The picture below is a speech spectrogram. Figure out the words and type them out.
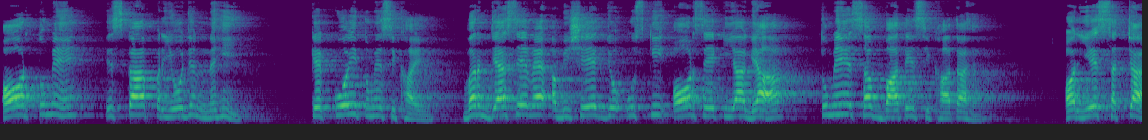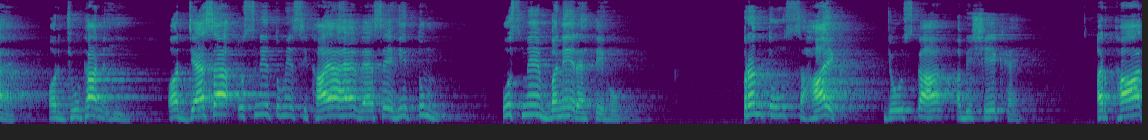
اور تمہیں اس کا پریوجن نہیں کہ کوئی تمہیں سکھائے ورن جیسے وہ ابھیشیک جو اس کی اور سے کیا گیا، تمہیں سب باتیں سکھاتا ہے۔ اور یہ سچا ہے اور جھوٹا نہیں۔ اور جیسا اس نے تمہیں سکھایا ہے، ویسے ہی تم اس میں بنے رہتے ہو پرنتو سہایک جو اس کا ابھیشیک ہے۔ ارتھات،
